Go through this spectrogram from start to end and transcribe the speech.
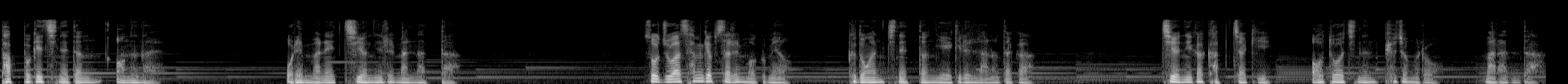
바쁘게 지내던 어느 날, 오랜만에 지연이를 만났다. 소주와 삼겹살을 먹으며 그동안 지냈던 얘기를 나누다가 지연이가 갑자기 어두워지는 표정으로 말한다.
